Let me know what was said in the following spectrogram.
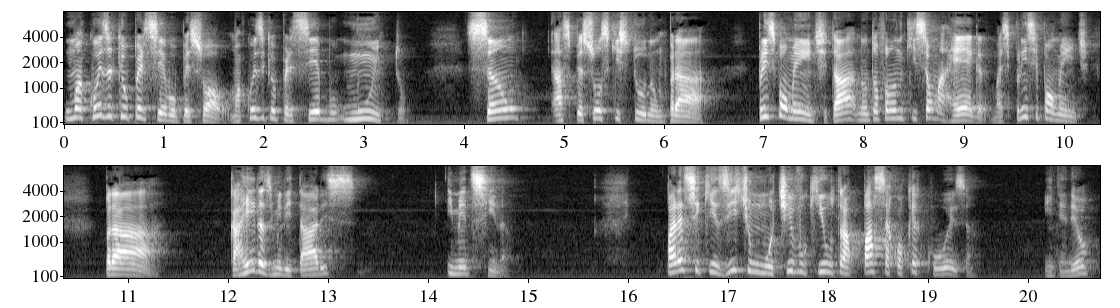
Uma coisa que eu percebo, pessoal, uma coisa que eu percebo muito são as pessoas que estudam para, principalmente, tá? Não estou falando que isso é uma regra, mas principalmente para carreiras militares e medicina. Parece que existe um motivo que ultrapassa qualquer coisa. Entendeu?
